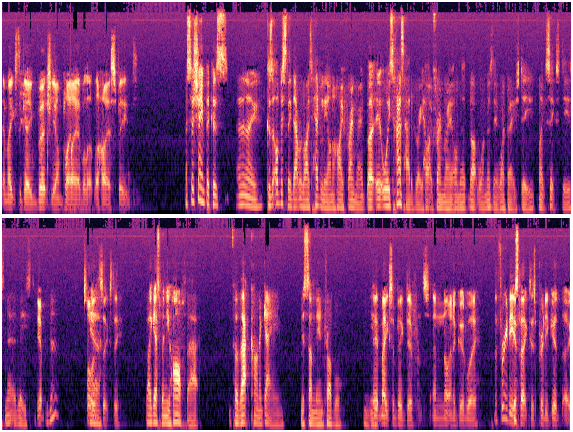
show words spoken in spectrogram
It makes the game virtually unplayable at the higher speeds. It's a shame because I don't know because obviously that relies heavily on a high frame rate, but it always has had a very high frame rate on it, that one, isn't it? Wipeout HD, like sixty, isn't it at least? Yep. Isn't it? Solid Yeah. sixty. I guess when you half that for that kind of game, you're suddenly in trouble. aren't? It makes a big difference, and not in a good way. The 3D effect is pretty good though.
